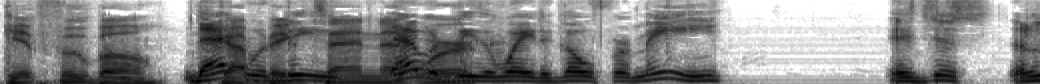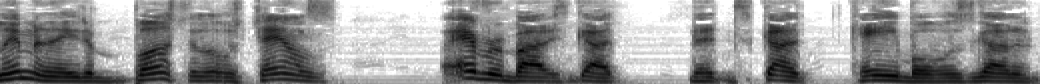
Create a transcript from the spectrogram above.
Get Fubo. That Got would Big be Ten that would be the way to go for me. Is just eliminate a bunch of those channels. Everybody's got that's got cable has got a.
